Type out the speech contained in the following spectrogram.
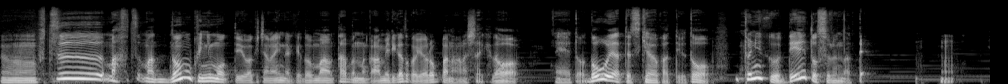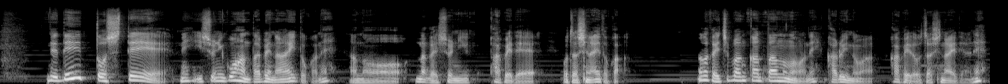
うん、うん普通、まあ普通、まあどの国もっていうわけじゃないんだけど、まあ多分なんかアメリカとかヨーロッパの話だけど、えっ、と、どうやって付き合うかっていうと、とにかくデートするんだって。うん。で、デートして、ね、一緒にご飯食べないとかね、あの、なんか一緒にカフェでお茶しないとか。なんか一番簡単なのはね、軽いのはカフェでお茶しないだよね。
